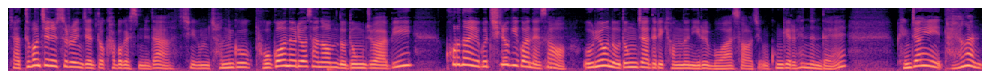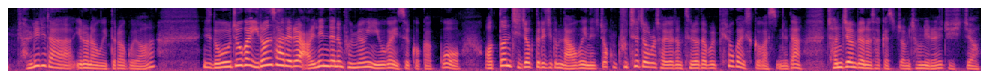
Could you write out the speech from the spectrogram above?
자, 두 번째 뉴스로 이제 또 가보겠습니다. 지금 전국 보건의료산업 노동조합이 코로나19 치료기관에서 네. 의료 노동자들이 겪는 일을 모아서 지금 공개를 했는데 굉장히 다양한 별일이 다 일어나고 있더라고요. 이제 노조가 이런 사례를 알린 데는 분명히 이유가 있을 것 같고 어떤 지적들이 지금 나오고 있는지 조금 구체적으로 저희가 좀 들여다볼 필요가 있을 것 같습니다. 전지현 변호사께서 좀 정리를 해 주시죠.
